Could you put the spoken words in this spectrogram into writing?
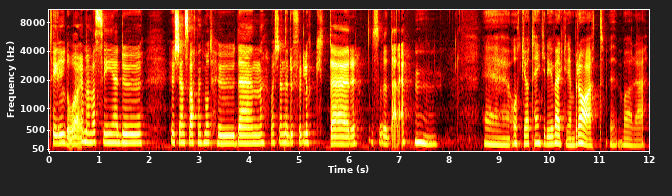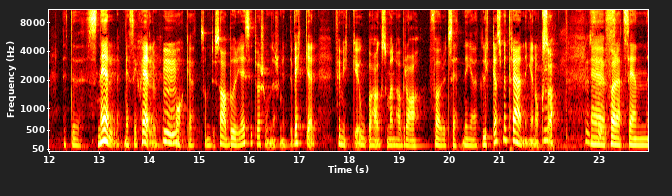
Till då, ja men vad ser du? Hur känns vattnet mot huden? Vad känner du för lukter? Och så vidare. Mm. Eh, och jag tänker det är verkligen bra att vara lite snäll med sig själv. Mm. Och att, som du sa, börja i situationer som inte väcker för mycket obehag. Så man har bra förutsättningar att lyckas med träningen också. Mm. Eh, för att sen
